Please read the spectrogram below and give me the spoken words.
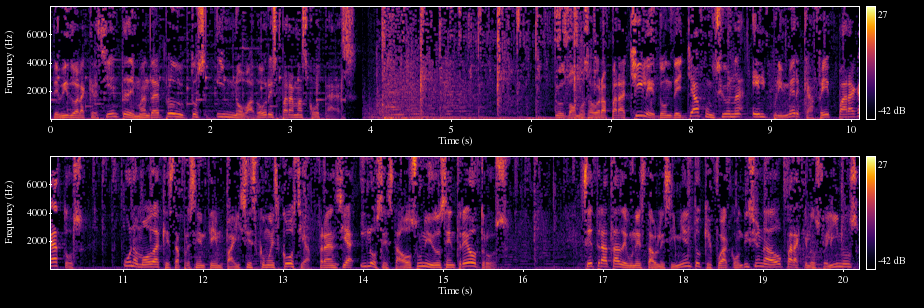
debido a la creciente demanda de productos innovadores para mascotas. Nos vamos ahora para Chile, donde ya funciona el primer café para gatos, una moda que está presente en países como Escocia, Francia y los Estados Unidos, entre otros. Se trata de un establecimiento que fue acondicionado para que los felinos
